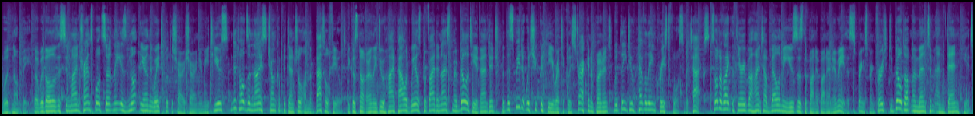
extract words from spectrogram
would not be. But with all of this in mind, transport certainly is not the only way to put the Shari Shari no Mi to use, and it holds a nice chunk of potential on the battlefield, because not only do high-powered wheels provide a nice mobility advantage, but the speed at which you could theoretically strike an opponent would lead to heavily increased force of attacks. Sort of like the theory behind how Bellamy uses the Bane Bane no Mi, the Spring Spring Fruit, to build up momentum and then hit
